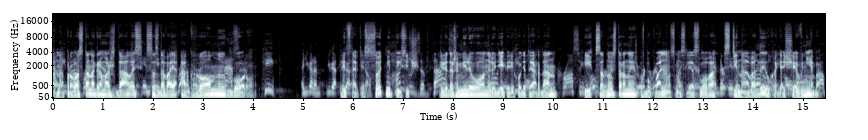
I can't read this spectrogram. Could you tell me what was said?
Она просто нагромождалась, создавая огромную гору. Представьте, сотни тысяч или даже миллионы людей переходят Иордан, и с одной стороны, в буквальном смысле слова, стена воды, уходящая в небо,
